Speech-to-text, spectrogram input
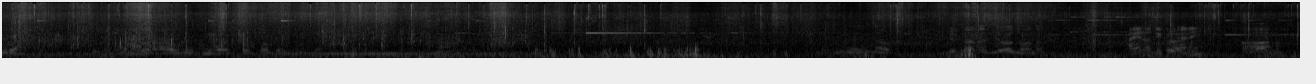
મસ્ત જો એમાં આ વિધિ વાત કરતો હતો ને એના એના બેટાના જેવા જોવાના આ એનો દીકરો હે નહીં હા ના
